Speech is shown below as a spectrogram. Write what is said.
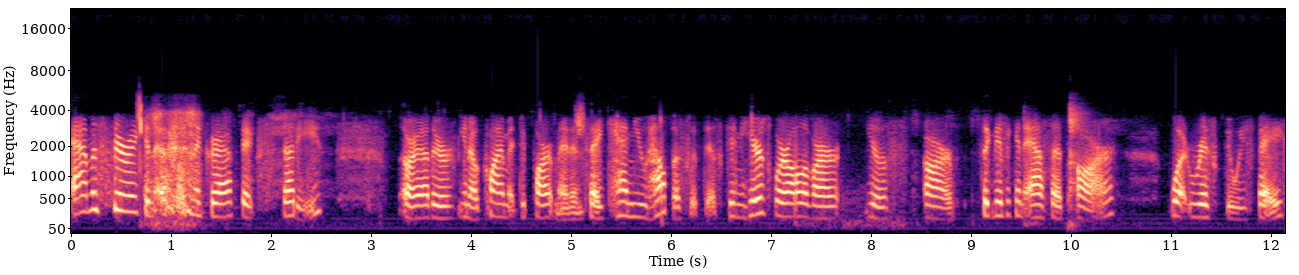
atmospheric and oceanographic studies or other you know climate department and say can you help us with this? Can here's where all of our you know our significant assets are. What risk do we face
